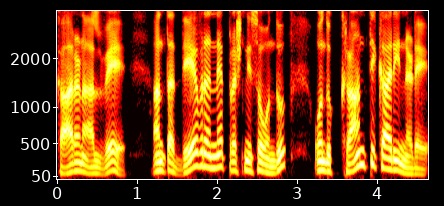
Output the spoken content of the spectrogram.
ಕಾರಣ ಅಲ್ವೇ ಅಂತ ದೇವರನ್ನೇ ಪ್ರಶ್ನಿಸೋ ಒಂದು ಒಂದು ಕ್ರಾಂತಿಕಾರಿ ನಡೆ.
